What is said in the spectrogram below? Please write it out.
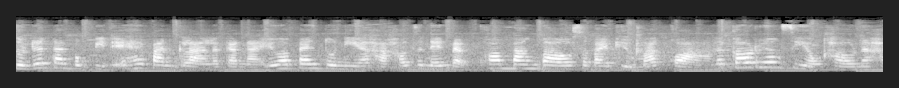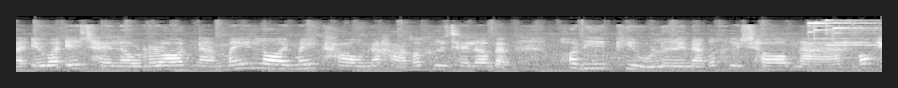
ส่วนเรื่องการปกปิดเอให้ปานกลางแล้วกันนะเอว่าแป้งตัวนี้ค่ะเขาจะเน้นแบบความบางเบาสบายผิวมากกว่า แล้วก็เรื่องสีของเขานะคะ เอว่าเอใช้แล้วรอดนะ ไม่ลอยไม่เทานะคะ ก็คือใช้แล้วแบบพอดีผิวเลยนะก็คือชอบนะ โอเค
